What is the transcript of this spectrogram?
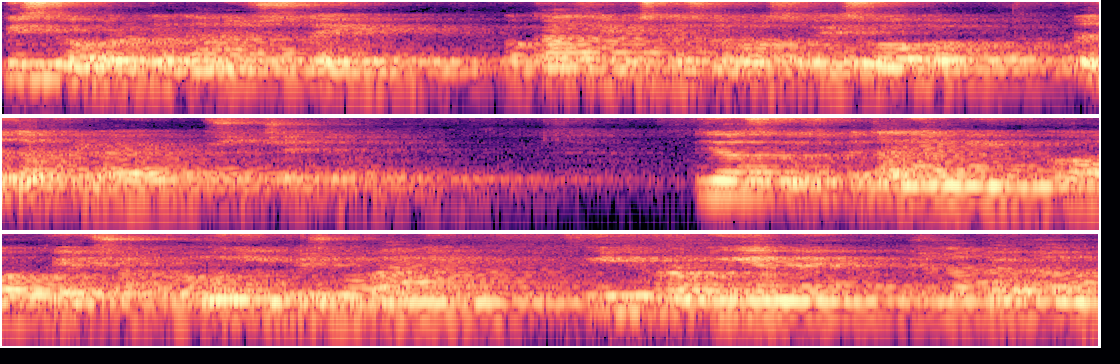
Biskup ordynarz z tej okazji wystosował swoje słowo, które za chwilę przeczytam. W związku z pytaniami o pierwszą komunię i bierzmowanie informujemy, że na pewno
